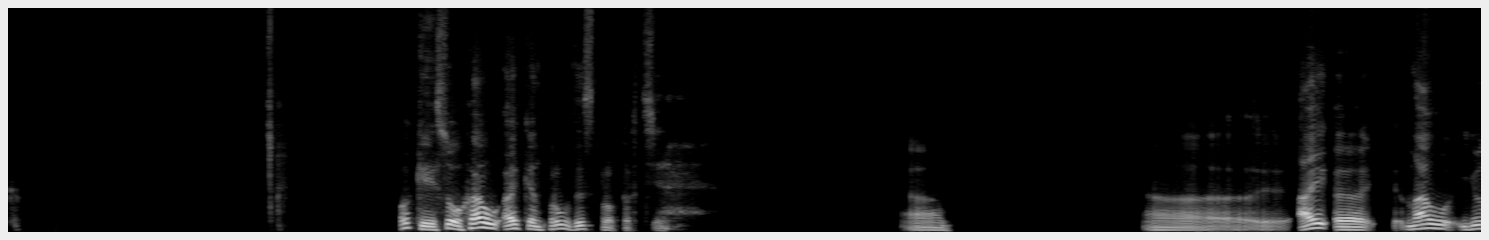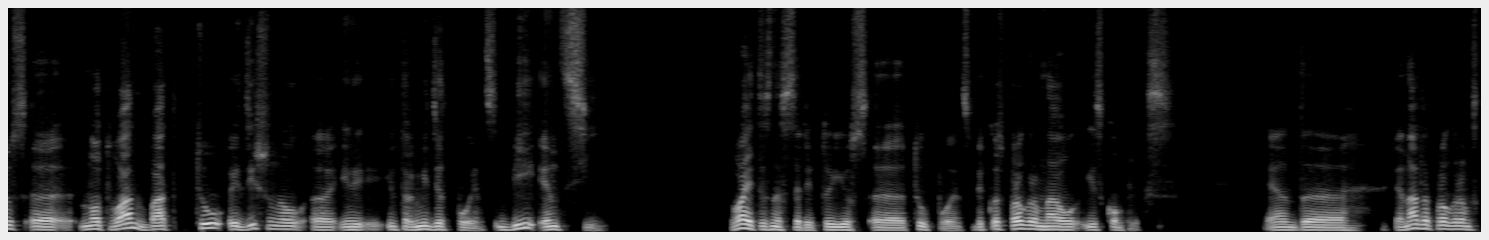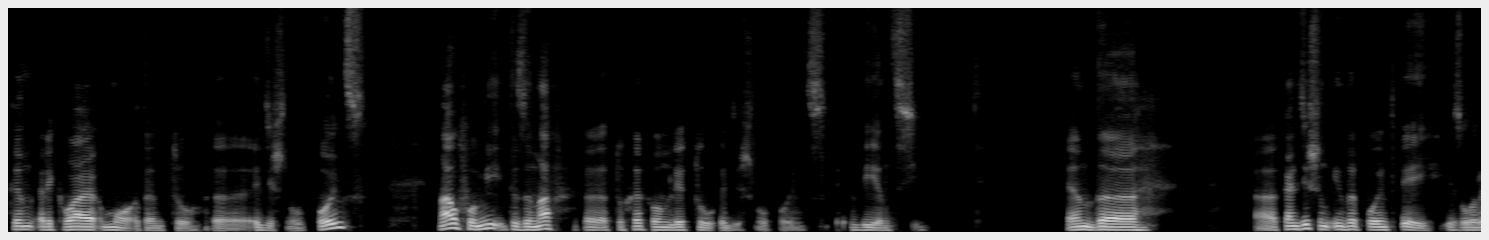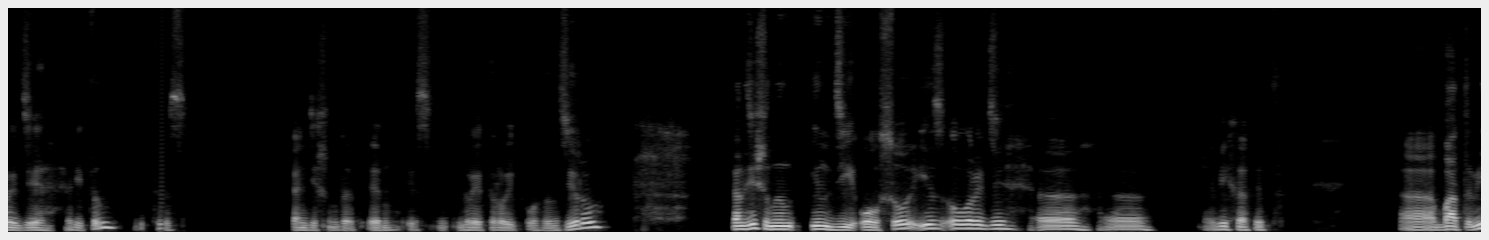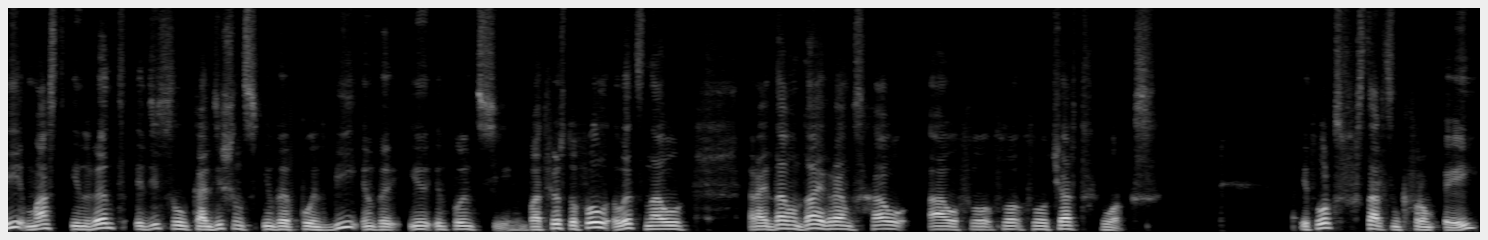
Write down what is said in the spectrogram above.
Okay, so how I can prove this property? Um, uh, I uh, now use uh, not one, but two additional uh, intermediate points, B and C. Why it is necessary to use uh, two points? Because program now is complex. And uh, another programs can require more than two uh, additional points. Now for me, it is enough uh, to have only two additional points, B and C. And uh, uh, condition in the point A is already written. It is condition that n is greater or equal than zero. Condition in, in D also is already, uh, uh, we have it. But we must invent additional conditions in the point B and the in, in point C. But first of all, let's now write down diagrams how our flow, flow, flow chart works. It works starting from A.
